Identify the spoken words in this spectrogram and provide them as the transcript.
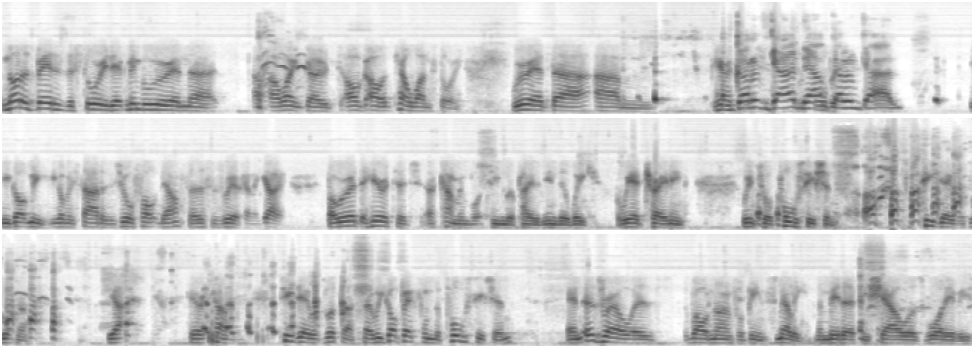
not as bad as the story that. Remember, we were in. Uh, I, I won't go. I'll, I'll tell one story. We were at the. Um, I've got him gone now. I've got him gone. You got me. You got me started. It's your fault now. So this is where it's going to go. But we were at the Heritage. I can't remember what team we played at the end of the week. But we had training. Went to a pool session. TJ was with us. Yeah, here it comes. TJ was with us. So we got back from the pool session, and Israel is well known for being smelly. No matter if he showers, whatever, he's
